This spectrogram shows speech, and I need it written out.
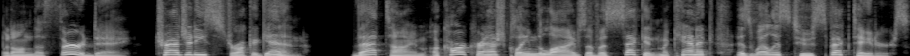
but on the third day, tragedy struck again. That time, a car crash claimed the lives of a second mechanic as well as two spectators.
